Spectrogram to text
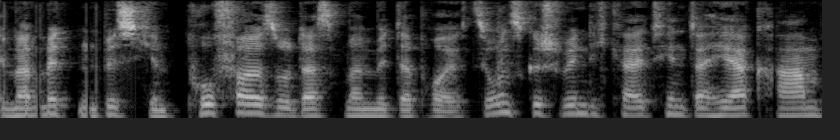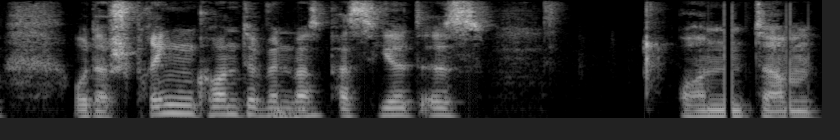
immer mit ein bisschen Puffer, so dass man mit der Projektionsgeschwindigkeit hinterherkam oder springen konnte, wenn mhm. was passiert ist. Und ähm,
